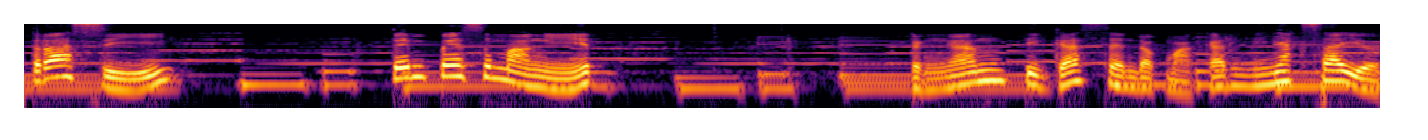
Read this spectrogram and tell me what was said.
terasi tempe semangit dengan 3 sendok makan minyak sayur.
